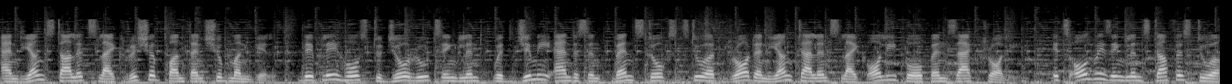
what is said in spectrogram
and young starlets like Rishabh Pant and Shubman Gill. They play host to Joe Root's England with Jimmy Anderson, Ben Stokes, Stuart Broad and young talents like Ollie Pope and Zak Crawley. It's always England's toughest tour.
